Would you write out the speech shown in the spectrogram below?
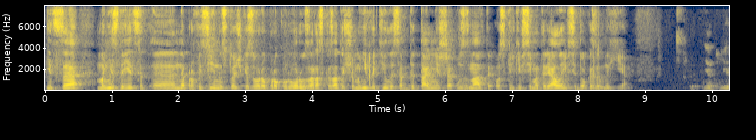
І це мені здається е, непрофесійно з точки зору прокурору зараз сказати, що мені хотілося б детальніше узнати, оскільки всі матеріали і всі докази в них є. Я тоді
